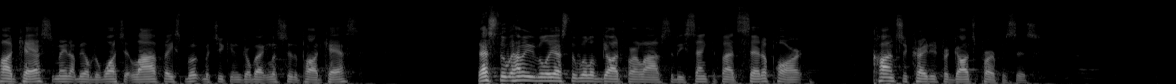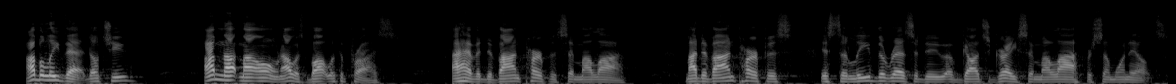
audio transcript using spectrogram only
podcast. You may not be able to watch it live Facebook, but you can go back and listen to the podcast. That's the, how many believe that's the will of God for our lives to be sanctified, set apart, consecrated for God's purposes? I believe that, don't you? I'm not my own. I was bought with a price. I have a divine purpose in my life. My divine purpose is to leave the residue of God's grace in my life for someone else.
